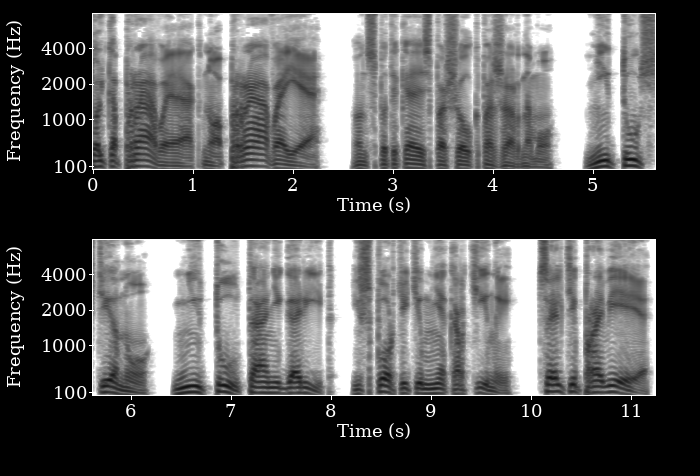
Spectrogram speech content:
Только правое окно, правое. Он, спотыкаясь, пошел к пожарному. Не ту стену, не ту, та не горит. Испортите мне картины. Цельте правее.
